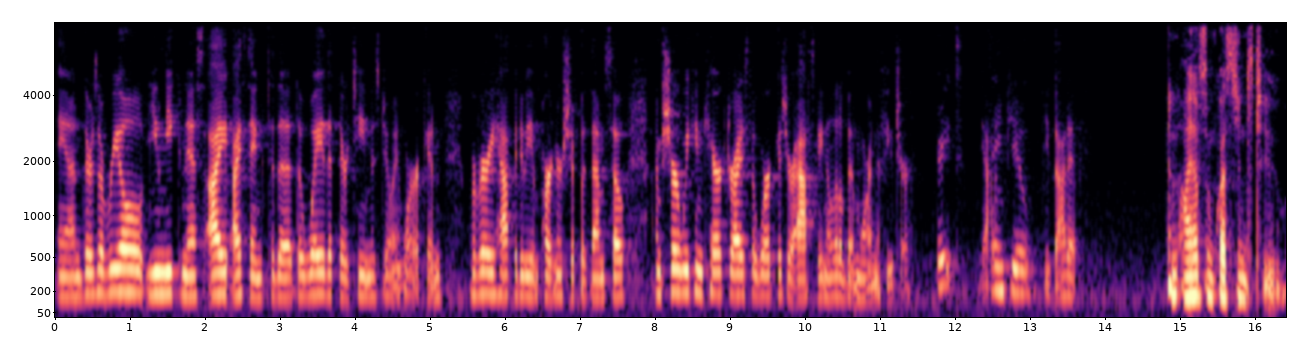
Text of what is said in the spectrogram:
And there's a real uniqueness, I, I think, to the, the way that their team is doing work. And we're very happy to be in partnership with them. So I'm sure we can characterize the work as you're asking a little bit more in the future. Great. Yeah. Thank you. You got it. And I have some questions too.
